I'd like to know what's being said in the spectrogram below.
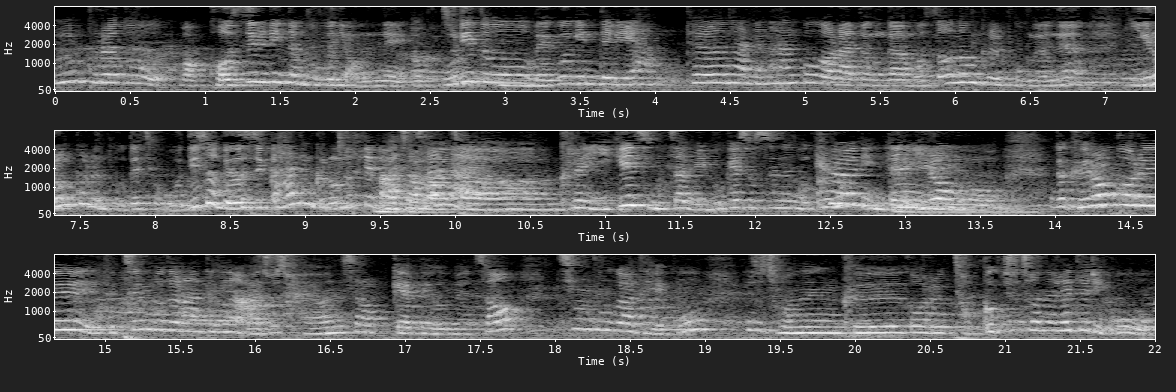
음, 그래도 막 거슬리는 부분이 없네. 없죠. 우리도 음. 외국인들이 하- 표현하는 한국어라던가 뭐 써놓은 글 보면은 이런 글은 도대체 어디서 배웠을까 하는 그런 것들 맞아, 많잖아요. 맞아. 그래, 이게 진짜 미국에서 쓰는 어, 표현인데, 음. 이런 거. 그러니까 그런 거를 그 친구들한테 그냥 아주 자연스럽게 배우면서 친구가 되고, 그래서 저는 그거를 적극 추천을 해드리고,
